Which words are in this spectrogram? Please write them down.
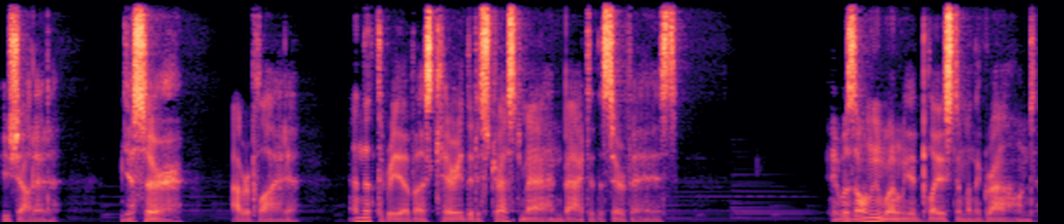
he shouted. Yes, sir, I replied, and the three of us carried the distressed man back to the surface. It was only when we had placed him on the ground,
